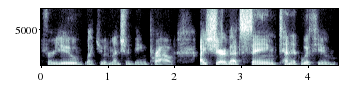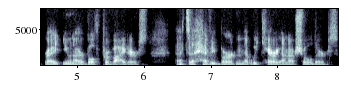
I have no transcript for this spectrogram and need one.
for you like you had mentioned being proud. I share that same tenet with you right? You and i are both providers. That's a heavy burden that we carry on our shoulders.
